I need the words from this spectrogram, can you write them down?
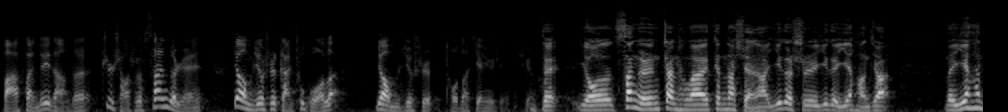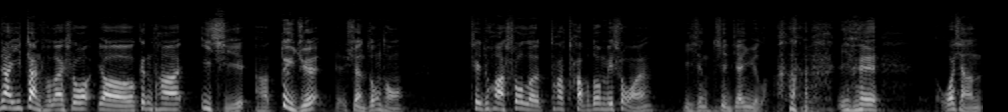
把反对党的至少是三个人，要么就是赶出国了，要么就是投到监狱里头去了。对，有三个人站出来跟他选啊，一个是一个银行家，那银行家一站出来说要跟他一起啊对决选总统。这句话说了，他差不多没说完，已经进监狱了。因为我想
